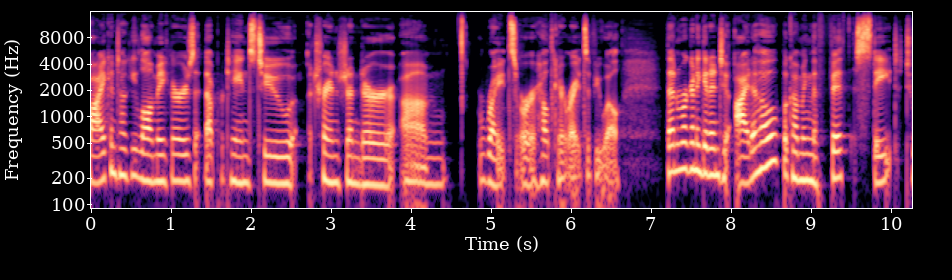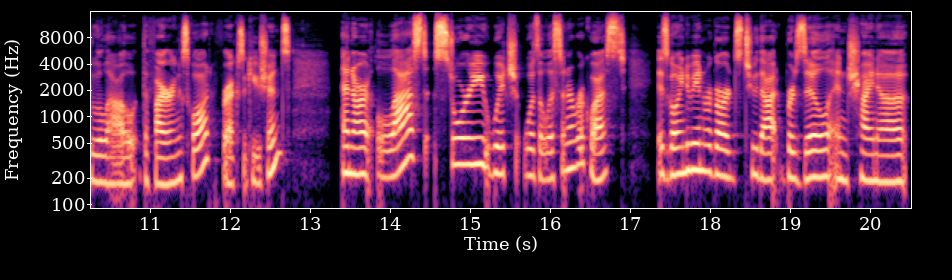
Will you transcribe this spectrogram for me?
by Kentucky lawmakers that pertains to transgender um, rights or healthcare rights, if you will. Then we're going to get into Idaho becoming the fifth state to allow the firing squad for executions. And our last story, which was a listener request, is going to be in regards to that Brazil and China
